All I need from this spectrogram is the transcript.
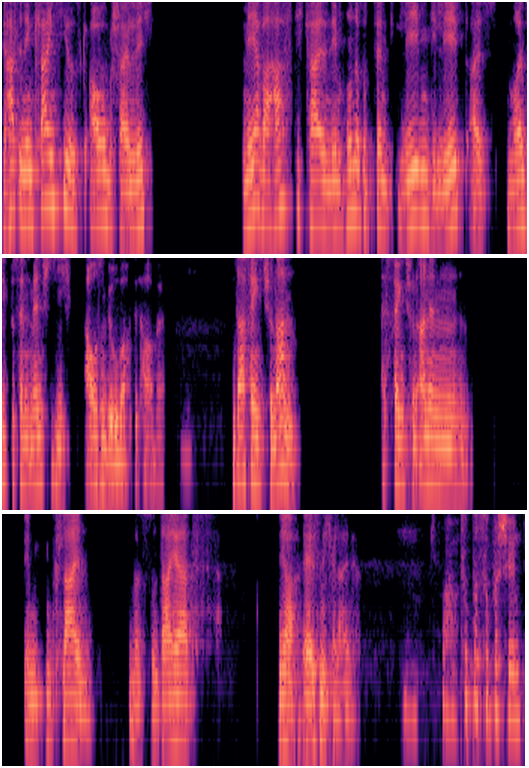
Der hat in den kleinen Kiosk augenscheinlich mehr Wahrhaftigkeit in dem 100% Leben gelebt als 90% Menschen, die ich außen beobachtet habe. Und da fängt schon an. Es fängt schon an in, im, im Kleinen. Und daher, ja, er ist nicht alleine. Wow, super, super schön.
